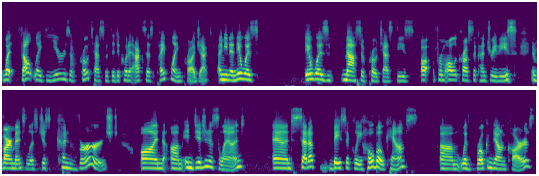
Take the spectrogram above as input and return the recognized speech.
what felt like years of protests with the Dakota Access Pipeline project. I mean, and it was it was massive protests. These uh, from all across the country, these environmentalists just converged on um, indigenous land and set up basically hobo camps um, with broken down cars.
